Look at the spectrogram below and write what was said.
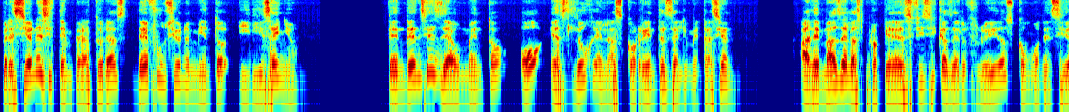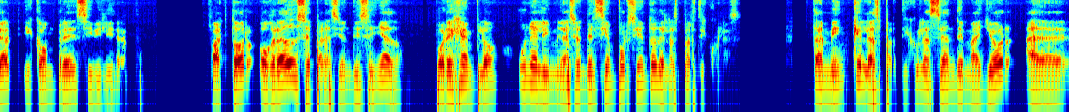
presiones y temperaturas de funcionamiento y diseño, tendencias de aumento o slug en las corrientes de alimentación, además de las propiedades físicas de los fluidos como densidad y compresibilidad, factor o grado de separación diseñado, por ejemplo, una eliminación del 100% de las partículas. También que las partículas sean de mayor eh,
